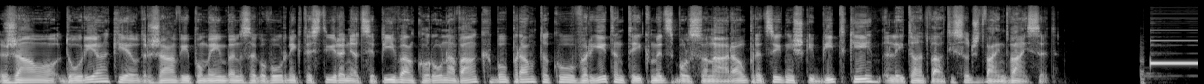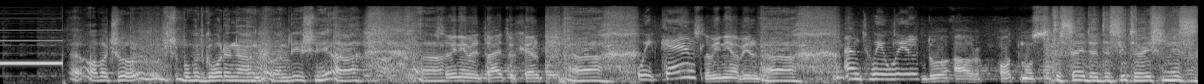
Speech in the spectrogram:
Žao Dorija, ki je v državi pomemben zagovornik testiranja cepiva CoronaVac, bo prav tako verjeten tekmec Bolsonara v predsedniški bitki leta 2022. Oba, če, če bom odgovoril na angliški. Slovenija will try to help. We can Slovenija will and we will do our utmost To say that the situation is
